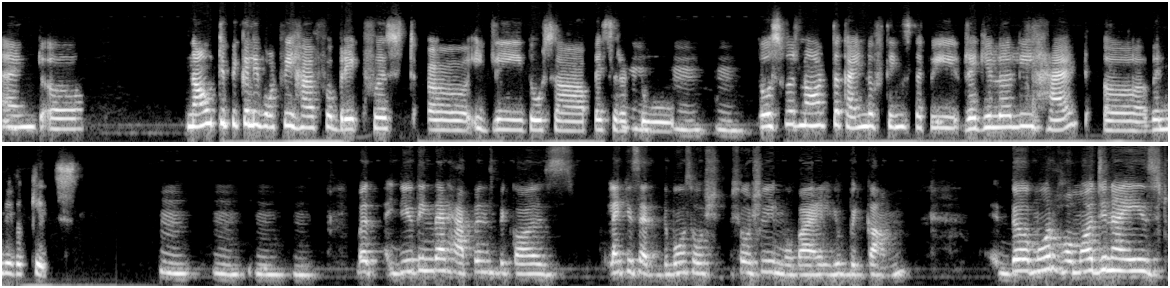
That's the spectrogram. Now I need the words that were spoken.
and uh, now typically what we have for breakfast uh, idli dosa pesarattu Hmm, hmm. those were not the kind of things that we regularly had uh, when we were kids Hmm, hmm, hmm. But do you think that happens because, like you said, the more soci- socially mobile you become, the more homogenized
